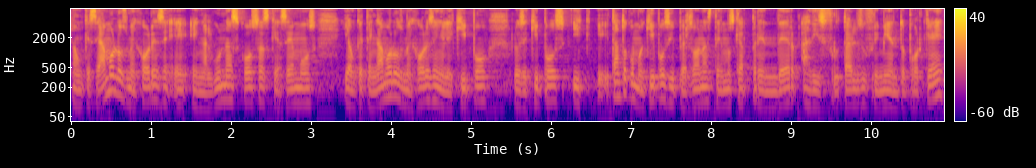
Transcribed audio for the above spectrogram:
aunque seamos los mejores en, algunas cosas que hacemos y aunque tengamos los mejores en el equipo, los equipos, y, tanto como equipos y personas, tenemos que aprender a disfrutar el sufrimiento. ¿Por qué?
